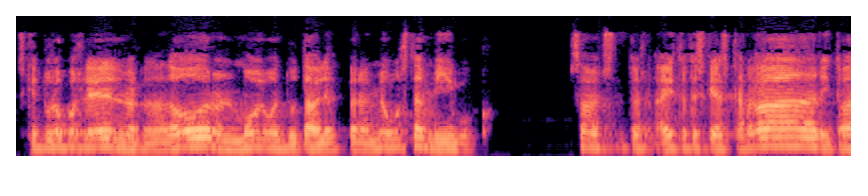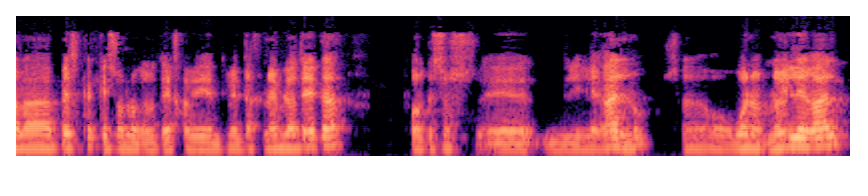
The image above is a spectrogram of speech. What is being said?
es que tú lo puedes leer en el ordenador o en el móvil o en tu tablet, pero a mí me gusta en mi ebook. ¿Sabes? Entonces ahí tú tienes que descargar y toda la pesca, que eso es lo que no te deja evidentemente hacer una biblioteca, porque eso es eh, ilegal, ¿no? O, sea, o bueno, no ilegal,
